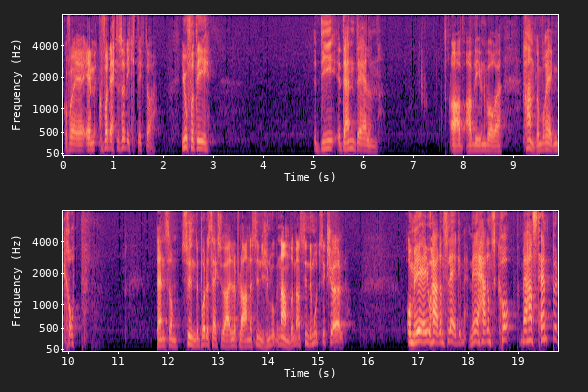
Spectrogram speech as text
Hvorfor er, er, hvorfor dette så viktig, da? Jo, fordi de, den delen av, av livene våre handler om vår egen kropp. Den som synder på det seksuelle planet, synder ikke mot noen andre, men han synder mot seg sjøl. Og vi er jo Herrens legeme. Vi er Herrens kropp. Vi er Hans tempel.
